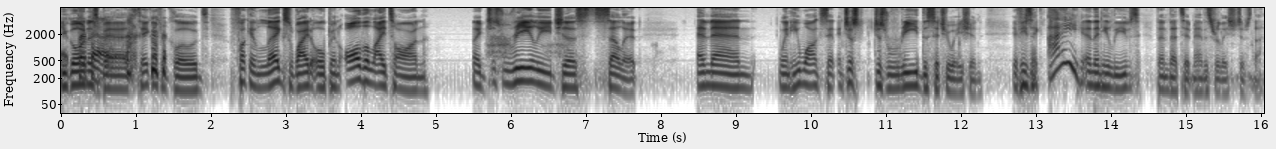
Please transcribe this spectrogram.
You go on his bed, take off your clothes, fucking legs wide open, all the lights on, like just really just sell it. And then when he walks in and just just read the situation. If he's like, "I," and then he leaves, then that's it, man. This relationship's done.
